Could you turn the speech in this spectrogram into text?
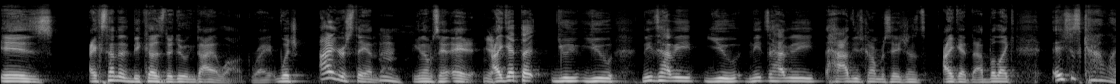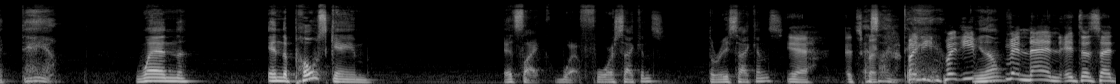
is extended because they're doing dialogue, right? Which I understand that. Hmm. You know what I'm saying? Hey, Yeah. I get that you you need to have you you need to have you have these conversations. I get that. But like it's just kind of like, damn. When in the post game, it's like what, four seconds? Three seconds? Yeah, it's quick. like, but damn, but you know? even then, it does that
